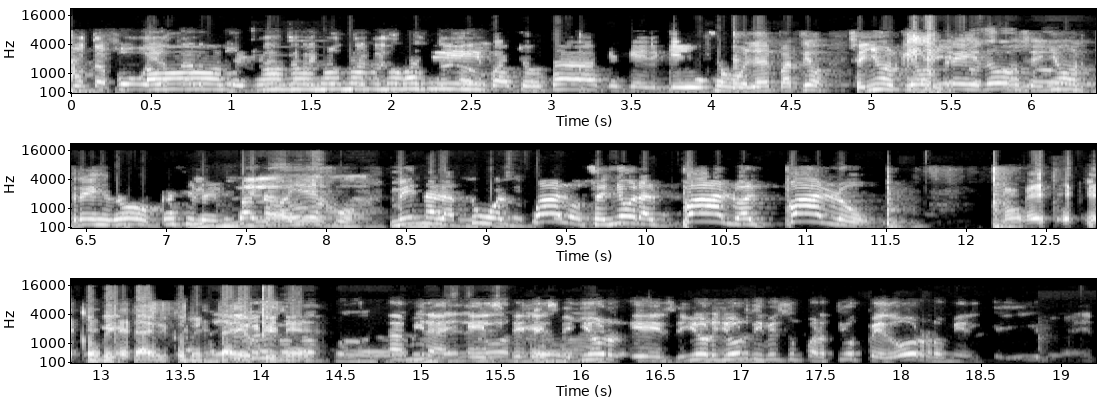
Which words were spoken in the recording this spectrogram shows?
Botafogo ya está No, señor, no, no, no, no, así, Pachotá, que, que, que hizo golear el partido. Señor, quedó 3-2, señor, 3-2, casi lo empata Vallejo. Ven a la tuba, al palo, señor, al palo, al palo. El comentario, el comentario, Pineda. Ah, mira, el, el señor, el señor Jordi ve su partido pedorro, mira, increíble.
